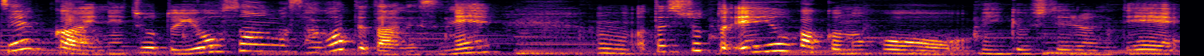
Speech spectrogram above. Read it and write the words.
前回ねちょっと葉酸が下がってたんですね、うん、私ちょっと栄養学の方を勉強してるんで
